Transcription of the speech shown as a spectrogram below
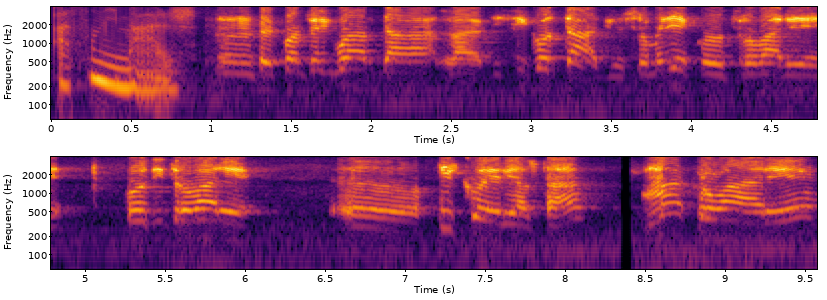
à son image. Mm, per quanto riguarda la difficoltà di un sommelier, quello, trovare, quello di trovare eh, piccole realtà, macro aree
